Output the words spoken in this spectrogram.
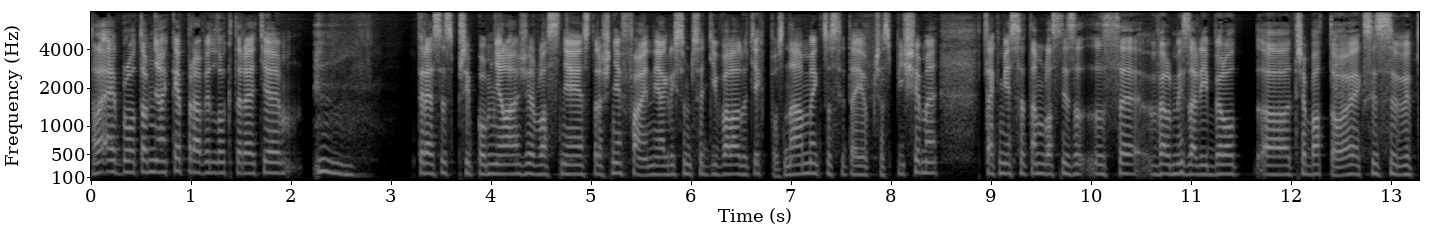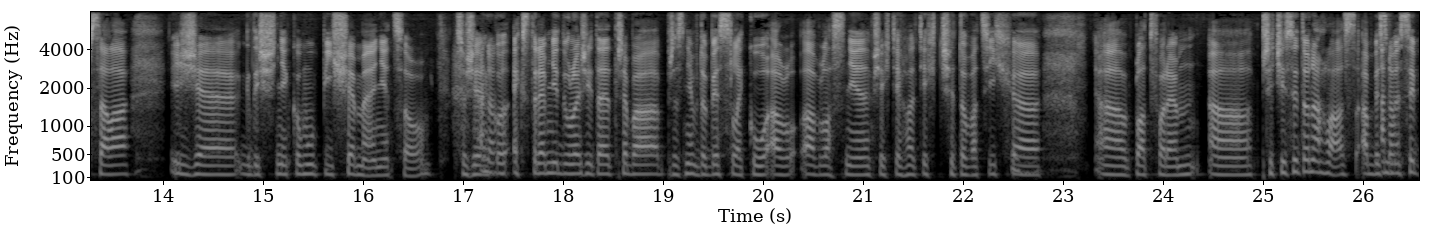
Ale bylo tam nějaké pravidlo, které tě které se připomněla, že vlastně je strašně fajn. Já když jsem se dívala do těch poznámek, co si tady občas píšeme, tak mě se tam vlastně zase velmi zalíbilo uh, třeba to, jak jsi vypsala, že když někomu píšeme něco, což je jako extrémně důležité třeba přesně v době Slacku a, a vlastně všech těchto těch četovacích uh, uh, platform, uh, přečí si to nahlas, aby jsme, si,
